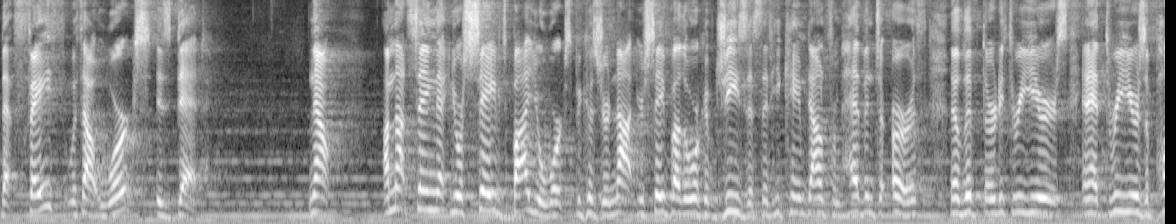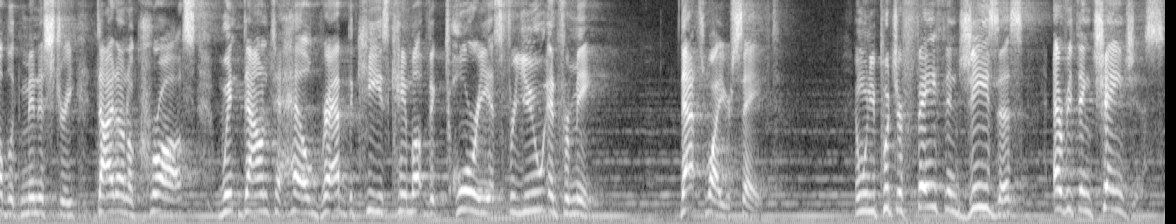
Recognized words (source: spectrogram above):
that faith without works is dead. Now, I'm not saying that you're saved by your works because you're not. You're saved by the work of Jesus, that He came down from heaven to earth, that lived 33 years and had three years of public ministry, died on a cross, went down to hell, grabbed the keys, came up victorious for you and for me. That's why you're saved. And when you put your faith in Jesus, everything changes.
